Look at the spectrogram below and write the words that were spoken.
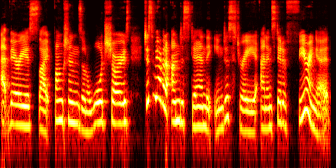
at various like functions and award shows just to be able to understand the industry and instead of fearing it,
